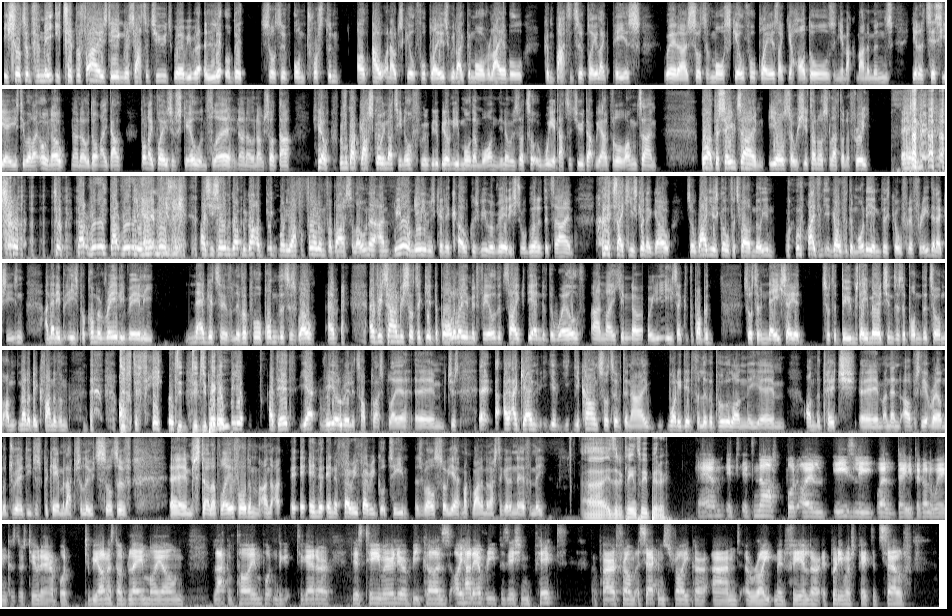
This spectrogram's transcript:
he sort of, for me, he typifies the English attitudes where we were a little bit sort of untrusting of out and out skillful players. We like the more reliable, combative player like Pearce, whereas sort of more skillful players like your Hoddles and your McManamans, your Le Tissiers, who were like, oh no, no, no, don't like that don't like players of skill and flair. No, no, no, sod that. You know, we've got Gascoigne, that's enough. We, we don't need more than one. You know, it's that sort of weird attitude that we had for a long time. But at the same time, he also shit on us and left on a free. Um, so, so that really that really hurt me. Like, as you say, we got we got a big money offer for him for Barcelona, and we all knew he was going to go because we were really struggling at the time. And it's like he's going to go. So why you just go for twelve million? why didn't you go for the money and just go for the free the next season? And then he, he's become a really really negative Liverpool pundit as well. Every time we sort of give the ball away in midfield, it's like the end of the world. And like you know, he's like the proper sort of naysayer, sort of doomsday merchant as a pundit. So I'm, I'm not a big fan of him off the field. Did, did you pick him? Real, I did. Yeah, real, really top class player. Um, just uh, again, you you can't sort of deny what he did for Liverpool on the um on the pitch, um, and then obviously at Real Madrid, he just became an absolute sort of um, stellar player for them, and uh, in in a very very good team as well. So yeah, McManaman has to get in there for me. Uh, is it a clean sweep, Peter? Um, it, it's not, but I'll easily. Well, they they're going to win because there's two there. But to be honest, I'll blame my own lack of time putting to, together this team earlier because I had every position picked apart from a second striker and a right midfielder. It pretty much picked itself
